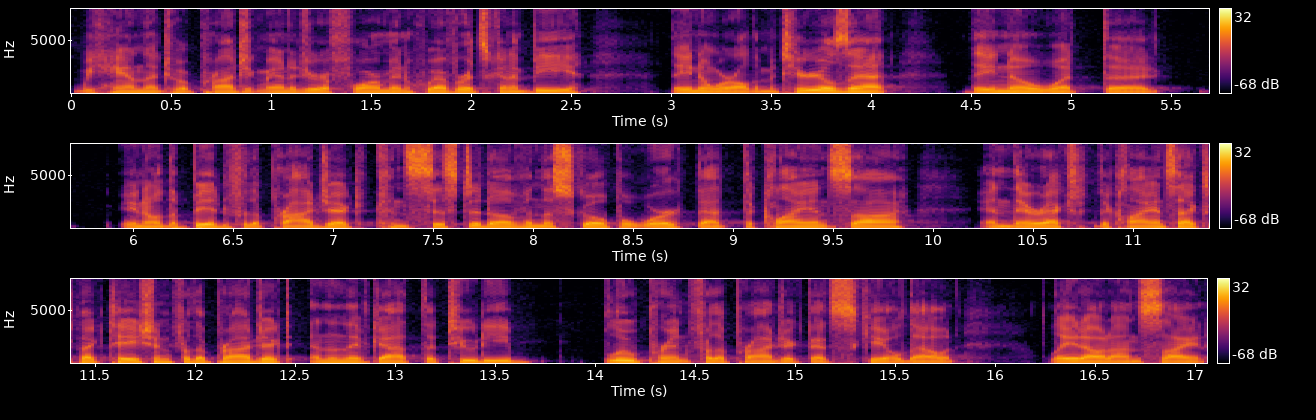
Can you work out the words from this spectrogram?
we hand that to a project manager, a foreman, whoever it's going to be, they know where all the material's at. They know what the you know the bid for the project consisted of and the scope of work that the client saw and their ex- the client's expectation for the project and then they've got the 2D blueprint for the project that's scaled out laid out on site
